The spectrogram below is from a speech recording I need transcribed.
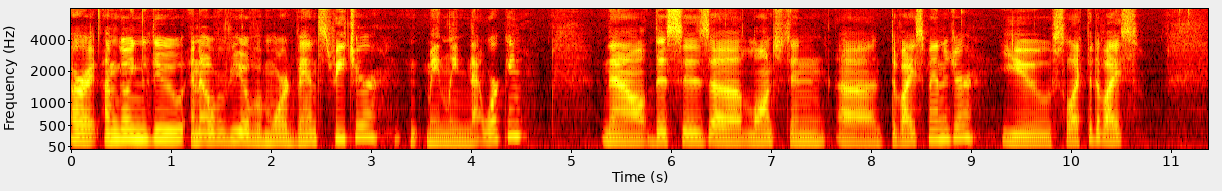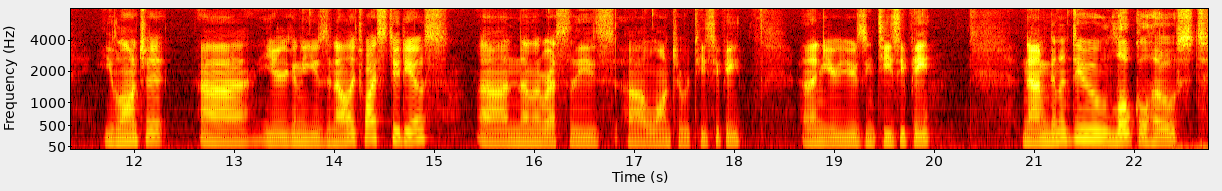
All right, I'm going to do an overview of a more advanced feature, mainly networking. Now, this is uh, launched in uh, Device Manager. You select the device, you launch it. Uh, you're going to use an LHY Studios. Uh, none of the rest of these uh, launch over TCP. And then you're using TCP. Now, I'm going to do localhost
